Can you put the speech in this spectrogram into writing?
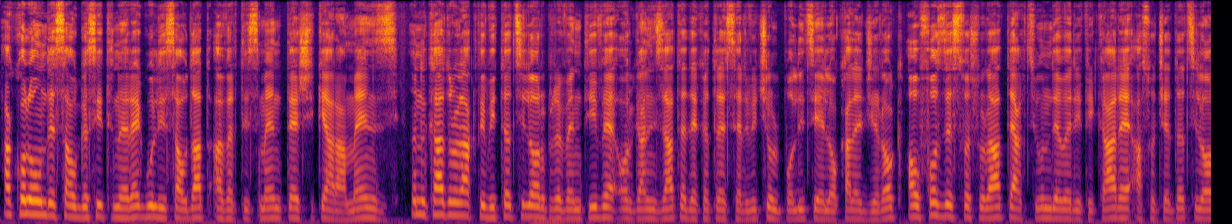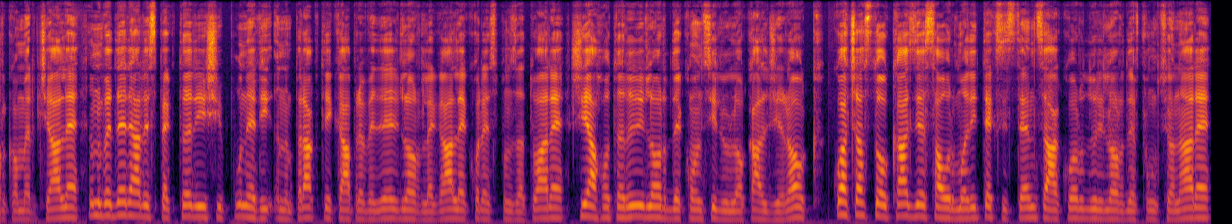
Acolo unde s-au găsit nereguli s-au dat avertismente și chiar amenzi. În cadrul activităților preventive organizate de către Serviciul Poliției Locale Giroc au fost desfășurate acțiuni de verificare a societăților comerciale în vederea respectării și punerii în practică a prevederilor legale corespunzătoare și a hotărârilor de Consiliul Local Giroc. Cu această ocazie s-a urmărit existența existența acordurilor de funcționare,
